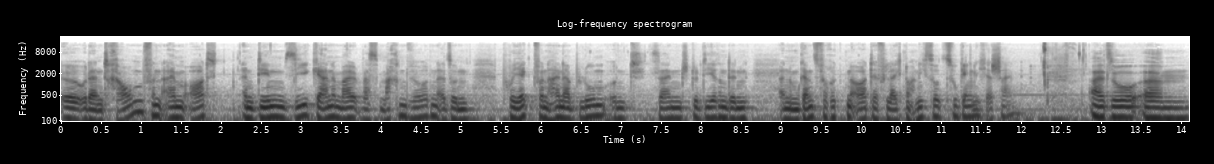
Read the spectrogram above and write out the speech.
äh, oder einen Traum von einem Ort, an dem Sie gerne mal was machen würden? Also ein Projekt von Heiner Blum und seinen Studierenden an einem ganz verrückten Ort, der vielleicht noch nicht so zugänglich erscheint? Also ähm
